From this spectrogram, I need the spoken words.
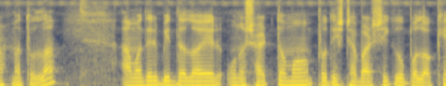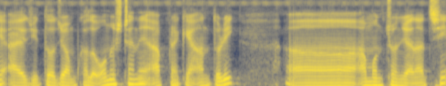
রহমতুল্লাহ আমাদের বিদ্যালয়ের উনষাটতম প্রতিষ্ঠাবার্ষিকী উপলক্ষে আয়োজিত জমকালো অনুষ্ঠানে আপনাকে আন্তরিক আমন্ত্রণ জানাচ্ছি।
